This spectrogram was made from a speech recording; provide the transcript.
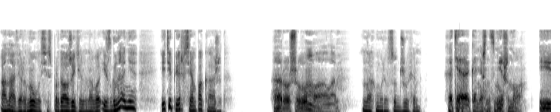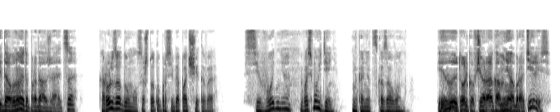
Она вернулась из продолжительного изгнания и теперь всем покажет. Хорошего мало, нахмурился Джуфин. Хотя, конечно, смешно. И давно это продолжается? Король задумался, что-то про себя подсчитывая. Сегодня восьмой день, наконец сказал он. И вы только вчера ко мне обратились?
